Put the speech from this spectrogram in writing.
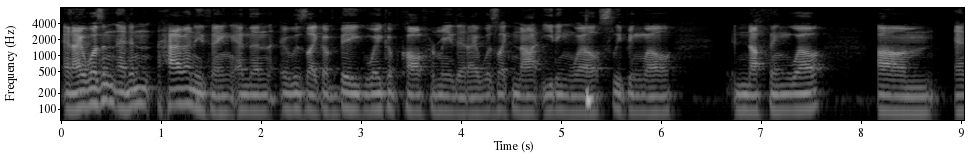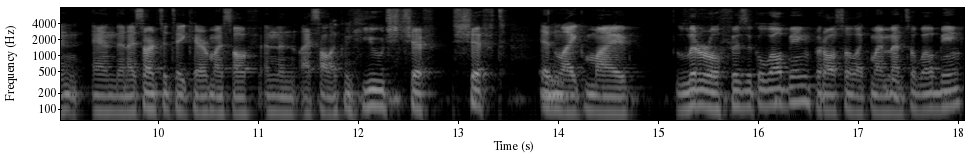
and I wasn't. I didn't have anything, and then it was like a big wake up call for me that I was like not eating well, sleeping well, nothing well um, and and then I started to take care of myself, and then I saw like a huge shift shift in like my literal physical well being, but also like my mental well being.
